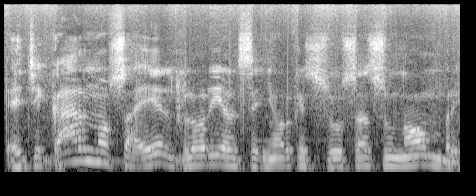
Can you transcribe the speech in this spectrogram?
Es llegarnos a Él. Gloria al Señor Jesús, a su nombre.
